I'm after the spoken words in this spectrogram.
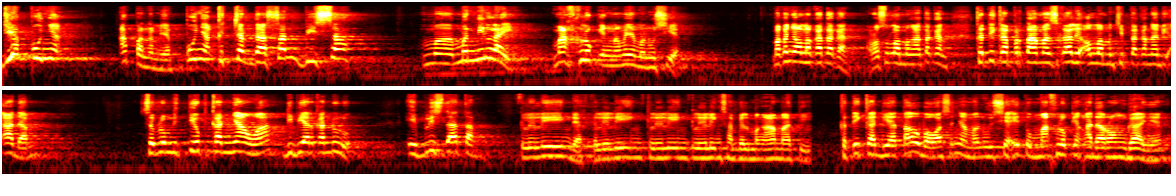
dia punya apa namanya punya kecerdasan bisa menilai makhluk yang namanya manusia Makanya Allah katakan, Rasulullah mengatakan, ketika pertama sekali Allah menciptakan Nabi Adam, sebelum ditiupkan nyawa, dibiarkan dulu. Iblis datang, keliling dia, keliling, keliling, keliling sambil mengamati. Ketika dia tahu bahwasanya manusia itu makhluk yang ada rongganya,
